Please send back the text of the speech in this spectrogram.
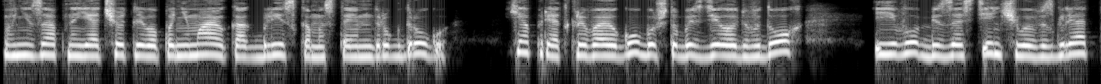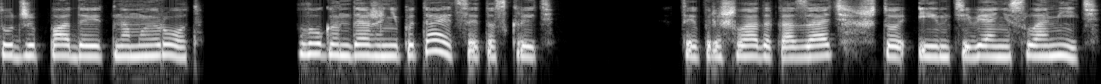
Внезапно я отчетливо понимаю, как близко мы стоим друг к другу. Я приоткрываю губы, чтобы сделать вдох, и его беззастенчивый взгляд тут же падает на мой рот. Логан даже не пытается это скрыть. «Ты пришла доказать, что им тебя не сломить»,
